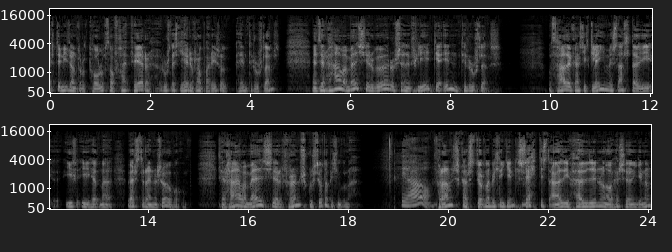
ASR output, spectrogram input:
eftir 1912 þá fer rúsneski herin frá París og heim til Rúslands en þeir hafa með sér vöru sem þeir flytja inn til Rúslands og það er kannski gleimist alltaf í, í, í hérna, vestrænu sögubókum. Þeir hafa með sér frönsku stjórnabildinguna. Já. Franska stjórnabildingin settist að í höfðinu á hersöðinginum,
